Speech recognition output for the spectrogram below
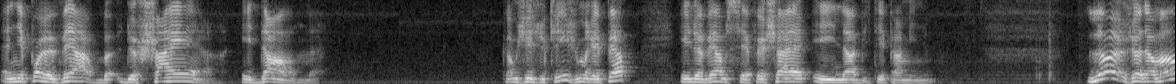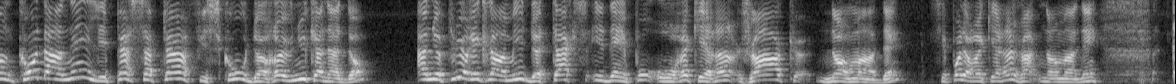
Elle n'est pas un verbe de chair et d'âme. Comme Jésus-Christ, je me répète, et le Verbe s'est fait chair et il a habité parmi nous. Là, je demande, condamner les percepteurs fiscaux de Revenu Canada à ne plus réclamer de taxes et d'impôts au requérant Jacques Normandin. C'est pas le requérant Jacques Normandin.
